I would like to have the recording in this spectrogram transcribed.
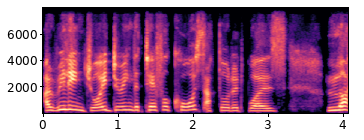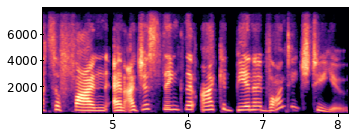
I really enjoyed doing the TEFL course. I thought it was lots of fun, and I just think that I could be an advantage to you.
